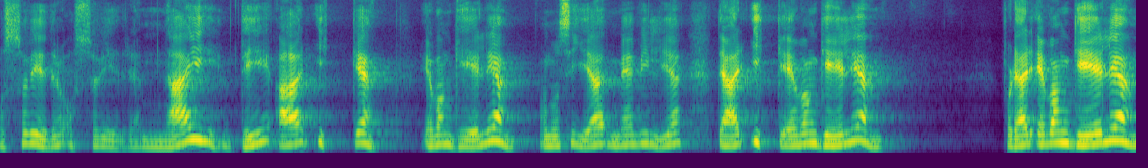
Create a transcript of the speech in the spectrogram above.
Og så videre, og så videre. Nei, det er ikke evangeliet. Og nå sier jeg med vilje det er ikke evangeliet. For det er evangeliet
